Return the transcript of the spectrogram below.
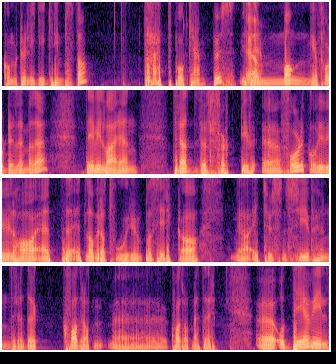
kommer til å ligge i Grimstad. Tett på campus. Vi Ja. ser mange fordeler med det. Det vil være en 30-40 eh, folk, og vi vil ha et, et laboratorium på ca. Ja, 1700 kvadrat, eh, kvadratmeter. Eh, og det vil,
